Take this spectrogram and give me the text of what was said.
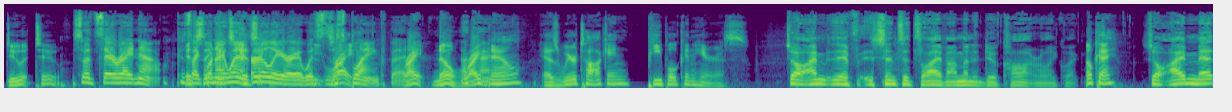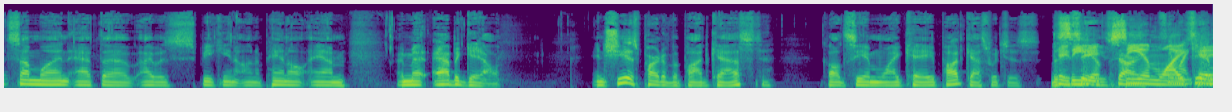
do it too. So it's there right now. Because like when I went earlier, it was just right, blank. But Right. No, right now, as we're talking, people can hear us. So I'm if since it's live, I'm going to do a call out really quick. Okay. So I met someone at the I was speaking on a panel and I met Abigail. And she is part of a podcast called CMYK podcast, which is The KC, CM, sorry. CMYK.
